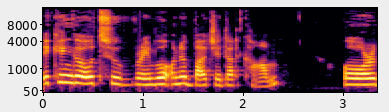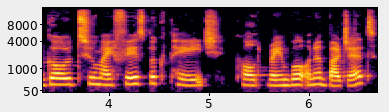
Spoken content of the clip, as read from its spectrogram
you can go to rainbowonabudget.com or go to my Facebook page called Rainbow on a Budget.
